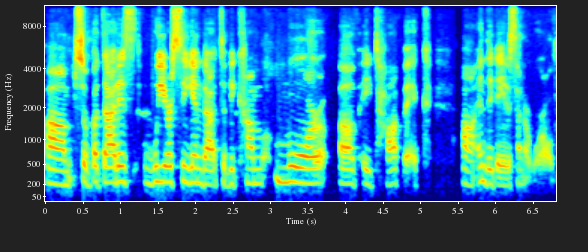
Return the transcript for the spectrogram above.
Um, so, but that is we are seeing that to become more of a topic uh, in the data center world.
